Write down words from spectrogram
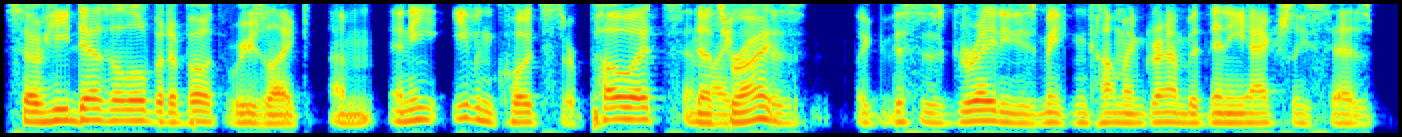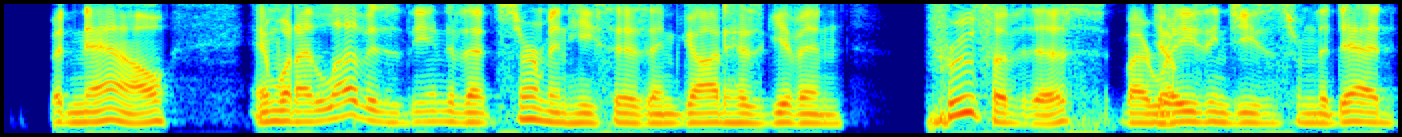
So he does a little bit of both where he's like, um, and he even quotes their poets and That's like right. says, like, this is great. And he's making common ground, but then he actually says, but now, and what I love is at the end of that sermon, he says, and God has given proof of this by Yep. raising Jesus from the dead.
